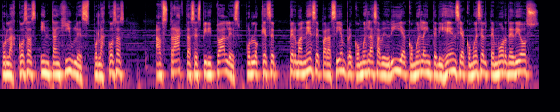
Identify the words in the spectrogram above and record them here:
por las cosas intangibles, por las cosas abstractas, espirituales, por lo que se permanece para siempre, como es la sabiduría, como es la inteligencia, como es el temor de Dios.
